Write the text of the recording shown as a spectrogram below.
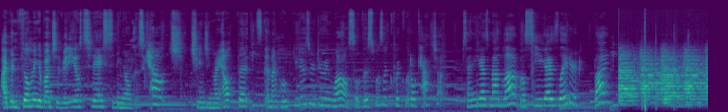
I've been filming a bunch of videos today, sitting on this couch, changing my outfits, and I hope you guys are doing well. So this was a quick little catch up. Send you guys mad love. I'll see you guys later. Bye.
